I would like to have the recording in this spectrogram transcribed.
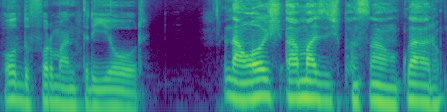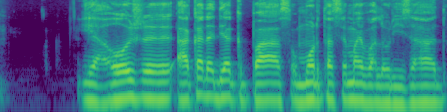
ou de forma anterior? Não, hoje há mais expansão, claro. Yeah, hoje, a cada dia que passa, o humor está a ser mais valorizado.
